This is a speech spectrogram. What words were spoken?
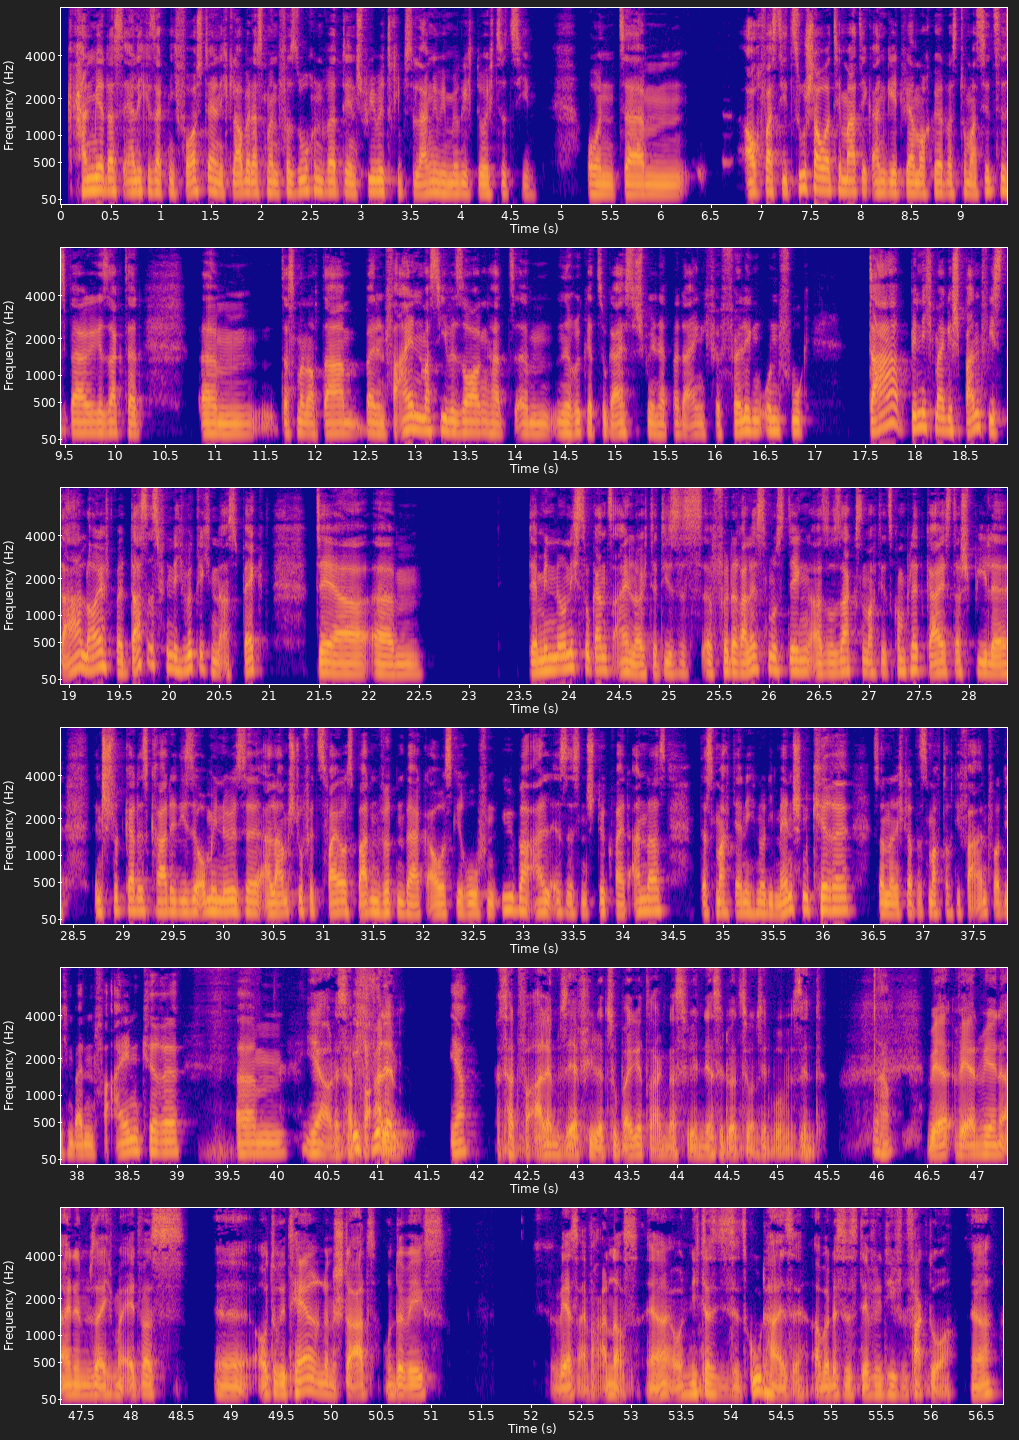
kann mir das ehrlich gesagt nicht vorstellen. Ich glaube, dass man versuchen wird, den Spielbetrieb so lange wie möglich durchzuziehen. Und ähm, auch was die Zuschauerthematik angeht, wir haben auch gehört, was Thomas Hitzelsberger gesagt hat, ähm, dass man auch da bei den Vereinen massive Sorgen hat. Ähm, eine Rückkehr zu Geisterspielen hätte man da eigentlich für völligen Unfug. Da bin ich mal gespannt, wie es da läuft, weil das ist, finde ich, wirklich ein Aspekt, der ähm, der mir noch nicht so ganz einleuchtet. Dieses äh, Föderalismus-Ding, also Sachsen macht jetzt komplett Geisterspiele. In Stuttgart ist gerade diese ominöse Alarmstufe 2 aus Baden-Württemberg ausgerufen. Überall ist es ein Stück weit anders. Das macht ja nicht nur die Menschen kirre, sondern ich glaube, das macht auch die Verantwortlichen bei den Vereinen kirre. Ähm, ja, und es hat vor würde, allem, ja. Es hat vor allem sehr viel dazu beigetragen, dass wir in der Situation sind, wo wir sind. Ja. Wär, wären wir in einem, sag ich mal, etwas äh, autoritäreren Staat unterwegs, wäre es einfach anders, ja. Und nicht, dass ich das jetzt gut heiße, aber das ist definitiv ein Faktor, ja.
